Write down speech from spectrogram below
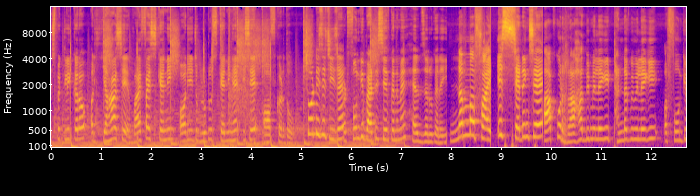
इस पर क्लिक करो और यहाँ से वाईफाई स्कैनिंग और ये जो ब्लूटूथ स्कैनिंग है इसे ऑफ़ कर दो। छोटी सी चीज़ है बट फ़ोन की बैटरी सेव करने में हेल्प ज़रूर करेगी। नंबर फाइव इस सेटिंग से आपको राहत भी मिलेगी ठंडक भी मिलेगी और फ़ोन की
